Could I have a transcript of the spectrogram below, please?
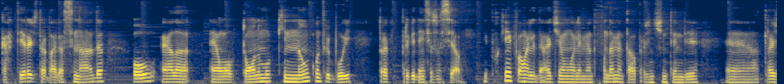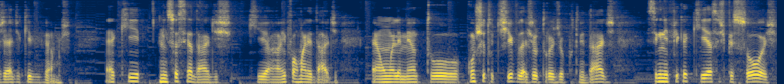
carteira de trabalho assinada ou ela é um autônomo que não contribui para a Previdência Social. E por que a informalidade é um elemento fundamental para a gente entender é, a tragédia que vivemos? É que em sociedades que a informalidade é um elemento constitutivo da estrutura de oportunidades, significa que essas pessoas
